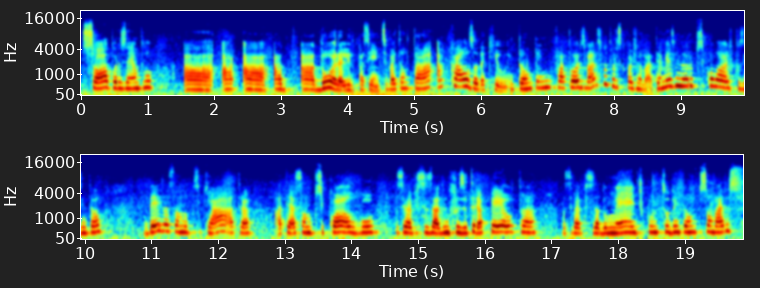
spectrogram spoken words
só, por exemplo, a, a, a, a, dor ali do paciente, você vai tratar a causa daquilo. Então tem fatores, vários fatores que podem levar, até mesmo neuropsicológicos. Então, desde a ação do psiquiatra até a ação do psicólogo, você vai precisar de um fisioterapeuta, você vai precisar do médico e tudo. Então, são vários,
